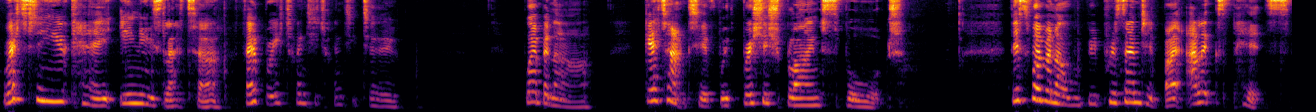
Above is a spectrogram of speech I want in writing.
Retina UK e newsletter, February 2022. Webinar Get Active with British Blind Sport. This webinar will be presented by Alex Pitts,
